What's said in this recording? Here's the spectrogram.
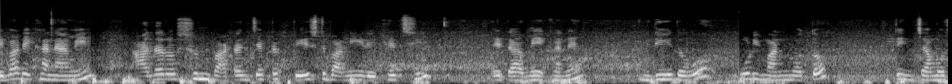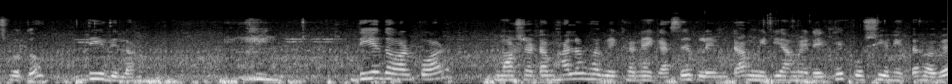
এবার এখানে আমি আদা, রসুন, বাটার যে একটা পেস্ট বানিয়ে রেখেছি, এটা আমি এখানে দিয়ে দেবো। পরিমাণ মতো, তিন চামচ মতো দিয়ে দিলাম। দিয়ে দেওয়ার পর মশলাটা ভালোভাবে এখানে গ্যাসের ফ্লেমটা মিডিয়ামে রেখে কষিয়ে নিতে হবে।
